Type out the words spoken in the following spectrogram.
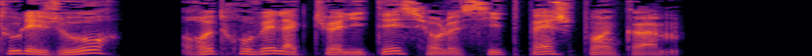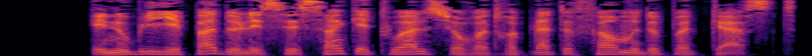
Tous les jours, retrouvez l'actualité sur le site pêche.com. Et n'oubliez pas de laisser 5 étoiles sur votre plateforme de podcast.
